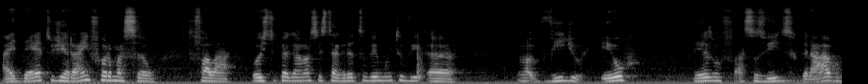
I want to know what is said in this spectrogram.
A ideia é tu gerar informação, tu falar, hoje tu pegar nosso Instagram, tu vê muito no- vídeo, eu mesmo faço os vídeos, gravo,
